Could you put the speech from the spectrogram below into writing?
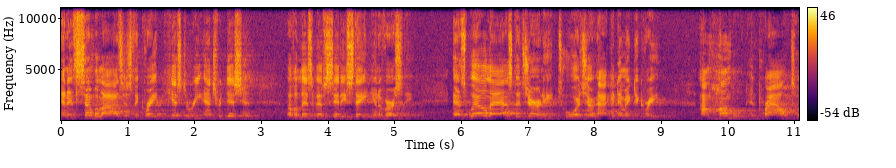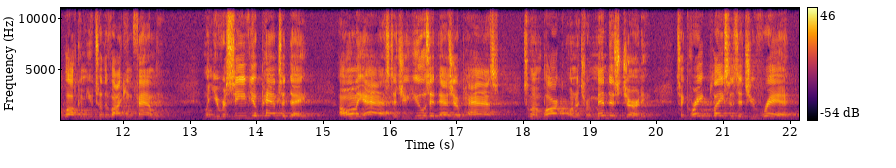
and it symbolizes the great history and tradition of Elizabeth City State University, as well as the journey towards your academic degree. I'm humbled and proud to welcome you to the Viking family. When you receive your pen today, I only ask that you use it as your pass to embark on a tremendous journey to great places that you've read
